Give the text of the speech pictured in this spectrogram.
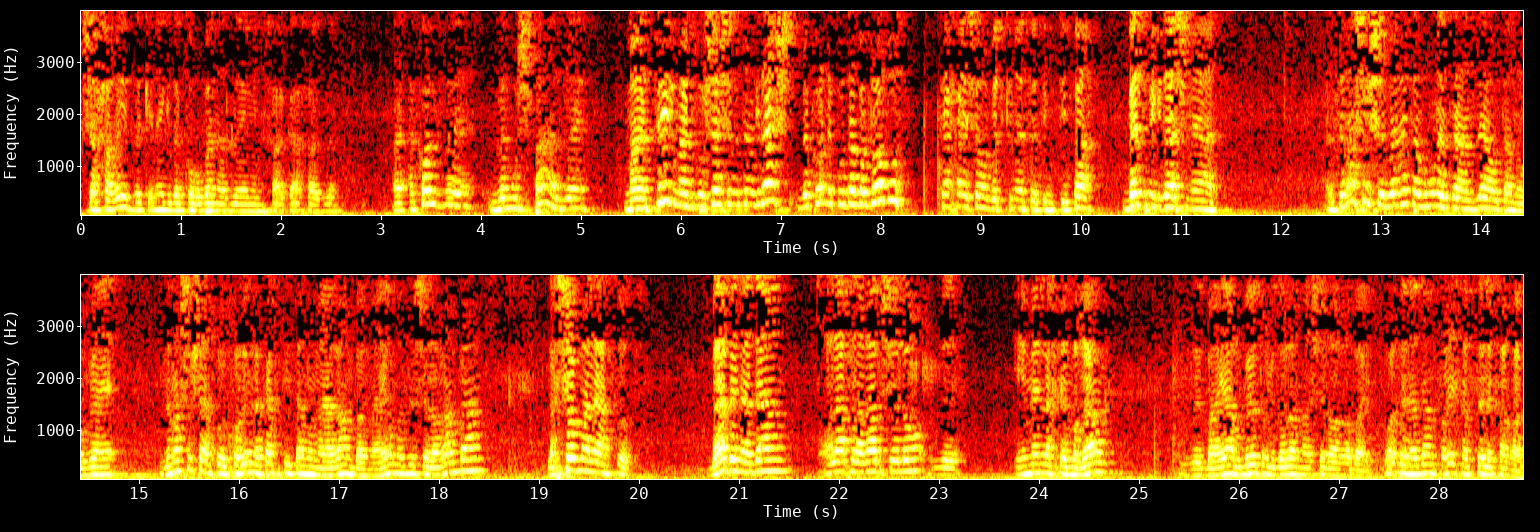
שחרית זה כנגד הקורבן הזה, מנחה ככה, זה. הכל זה, זה מושפע, זה מאציל מהקדושה של בית המקדש בכל נקודה בגלובוס, ככה יש שם בית כנסת עם טיפה, בית מקדש מעט. אז זה משהו שבאמת אמור לזעזע אותנו, וזה משהו שאנחנו יכולים לקחת איתנו מהרמב"ם, מהיום הזה של הרמב"ם, לחשוב מה לעשות. בא בן אדם, הלך לרב שלו, ואם אין לכם רב, זה בעיה הרבה יותר גדולה מאשר הר הבית. כל בן אדם צריך לעשה לך רב.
